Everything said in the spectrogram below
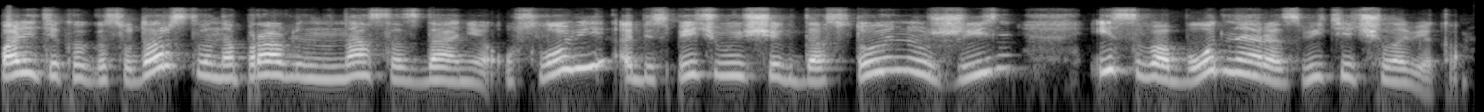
Политика государства направлена на создание условий, обеспечивающих достойную жизнь и свободное развитие человека.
